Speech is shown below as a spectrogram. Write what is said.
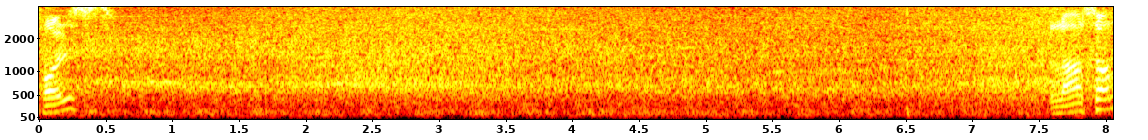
Holst. Larsson.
